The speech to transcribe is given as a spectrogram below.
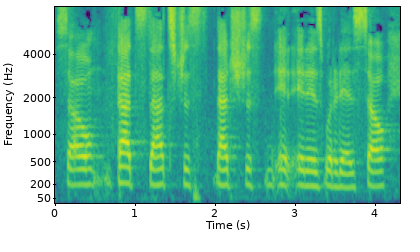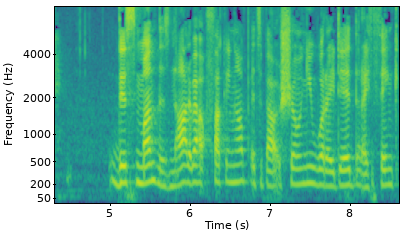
So that's that's just that's just it, it is what it is. So this month is not about fucking up. It's about showing you what I did that I think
